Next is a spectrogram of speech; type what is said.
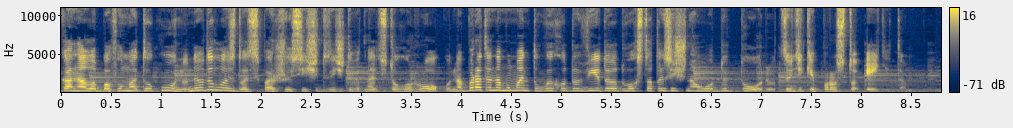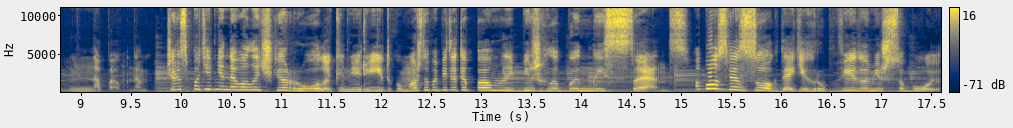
каналу Бафомету Куну не вдалося 21 січня 2019 року набирати на момент виходу відео 200 тисяч на аудиторію завдяки просто едітам. Напевне, через подібні невеличкі ролики нерідко можна помітити певний більш глибинний сенс або зв'язок деяких груп відео між собою,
